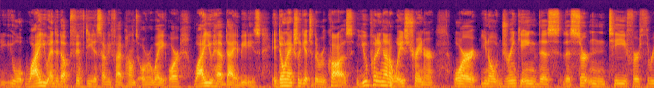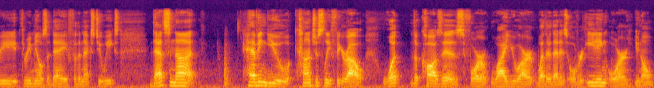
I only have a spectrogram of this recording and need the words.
you, why you ended up 50 to 75 pounds overweight or why you have diabetes. It don't actually get to the root cause. You putting on a waist trainer or you know drinking this this certain tea for three three meals a day for the next two weeks that's not having you consciously figure out what the cause is for why you are whether that is overeating or you know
